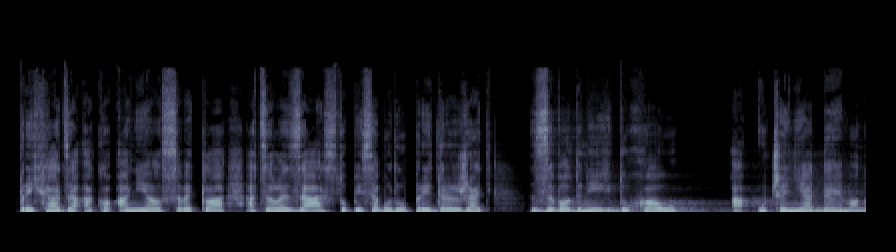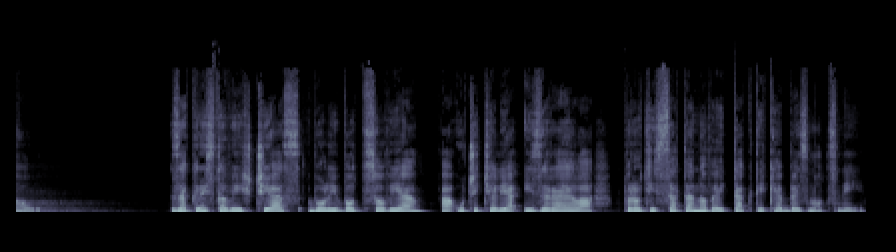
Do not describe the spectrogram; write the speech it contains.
Prichádza ako aniel svetla a celé zástupy sa budú pridržať z vodných duchov a učenia démonov. Za Kristových čias boli vodcovia a učitelia Izraela proti satanovej taktike bezmocní.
